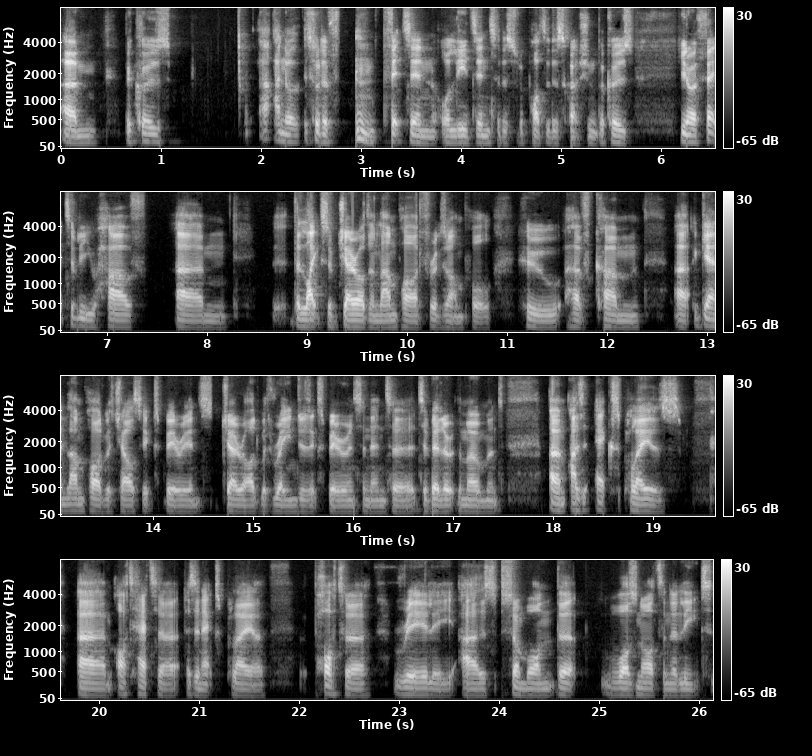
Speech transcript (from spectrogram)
um, because I know it sort of fits in or leads into the sort of Potter discussion because, you know, effectively you have um, the likes of Gerrard and Lampard, for example, who have come uh, again, Lampard with Chelsea experience, Gerrard with Rangers experience, and then to, to Villa at the moment um, as ex players. Um, Arteta as an ex player, Potter really as someone that was not an elite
